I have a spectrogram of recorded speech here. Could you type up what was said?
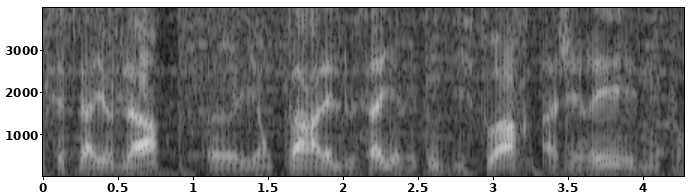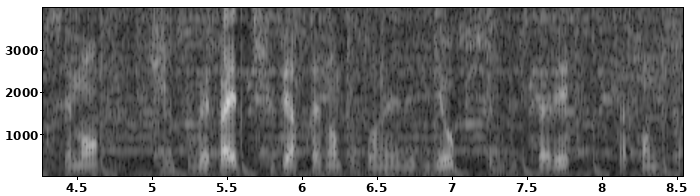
cette période-là. Euh, et en parallèle de ça, il y avait d'autres histoires à gérer et donc forcément, je ne pouvais pas être super présent pour tourner des vidéos puisque vous le savez, ça prend du temps.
